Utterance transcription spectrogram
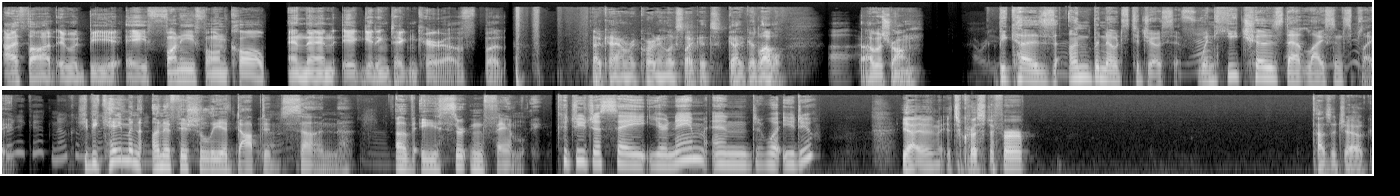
I thought it would be a funny phone call and then it getting taken care of, but Okay, I'm recording. Looks like it's got a good level. I was wrong. Because unbeknownst to Joseph, when he chose that license plate, he became an unofficially adopted son of a certain family. Could you just say your name and what you do? Yeah, um, it's Christopher. That was a joke.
